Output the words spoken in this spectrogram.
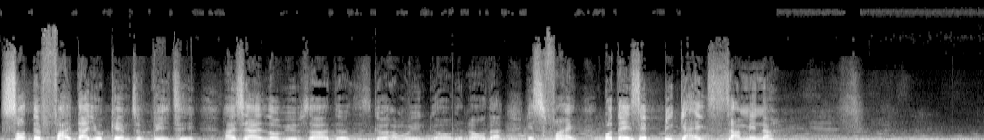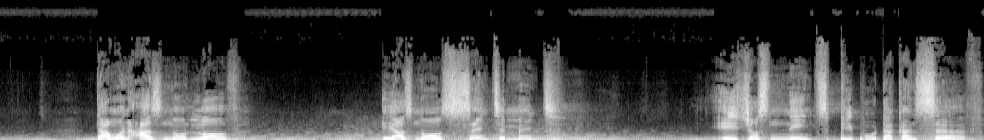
So the fact that you came to PT, I say I love you, sir. This is good, and we go and all that. It's fine, but there is a bigger examiner. That one has no love. He has no sentiment. He just needs people that can serve.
